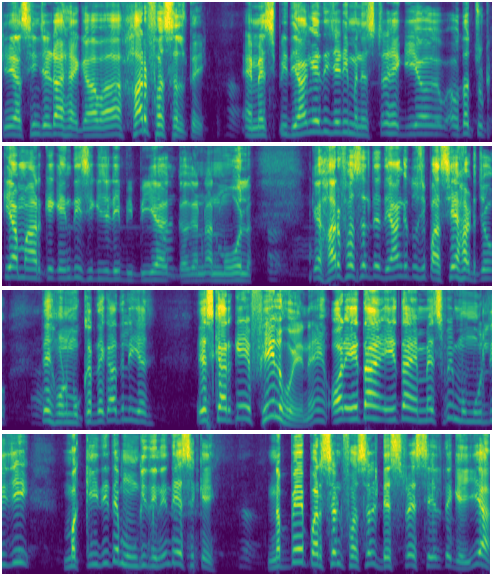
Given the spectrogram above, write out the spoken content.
ਕਿ ਅਸੀਂ ਜਿਹੜਾ ਹੈਗਾ ਵਾ ਹਰ ਫਸਲ ਤੇ ਐਮਐਸਪੀ ਦਿਆਂਗੇ ਇਹਦੀ ਜਿਹੜੀ ਮਿਨਿਸਟਰ ਹੈਗੀ ਆ ਉਹ ਤਾਂ ਚੁਟਕੀਆਂ ਮਾਰ ਕੇ ਕਹਿੰਦੀ ਸੀ ਕਿ ਜਿਹੜੀ ਬੀਬੀ ਆ ਗਗਨ ਅਨਮੋਲ ਕਿ ਹਰ ਫਸਲ ਤੇ ਦਿਆਂਗੇ, ਤੁਸੀਂ ਪਾਸੇ ਹਟ ਜਾਓ ਤੇ ਹੁਣ ਮੁੱਕਰਦੇ ਕਦ ਲਈ ਆ। ਇਸ ਕਰਕੇ ਇਹ ਫੇਲ ਹੋਏ ਨੇ ਔਰ ਇਹ ਤਾਂ ਇਹ ਤਾਂ ਐਮਐਸਪੀ ਮਾਮੂਲੀ ਜੀ ਮੱਕੀ ਦੀ ਤੇ ਮੂੰਗੀ ਦੀ ਨਹੀਂ ਦੇ ਸਕੇ। 90% ਫਸਲ ਡਿਸਟ੍ਰੈਸ ਸੇਲ ਤੇ ਗਈ ਆ।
